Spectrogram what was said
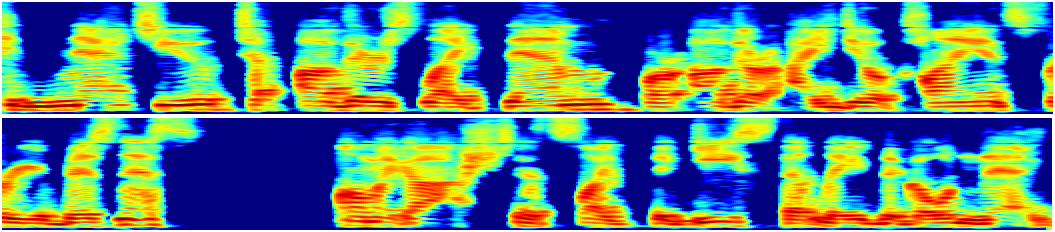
connect you to others like them or other ideal clients for your business oh my gosh, it's like the geese that laid the golden egg.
